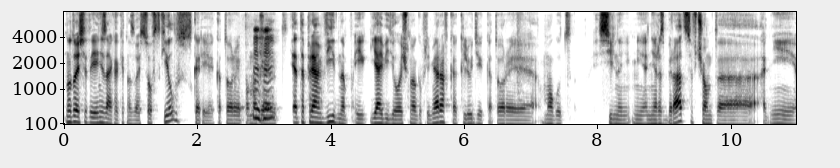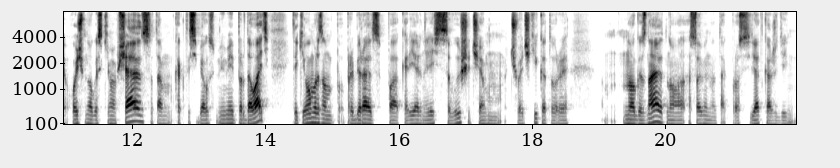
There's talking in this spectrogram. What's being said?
ну, то есть это, я не знаю, как это назвать, soft skills, скорее, которые помогают. Uh-huh. Это прям видно, и я видел очень много примеров, как люди, которые могут сильно не, не разбираться в чем-то, они очень много с кем общаются, там как-то себя умеют продавать, таким образом пробираются по карьерной лестнице выше, чем чувачки, которые много знают, но особенно так просто сидят каждый день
